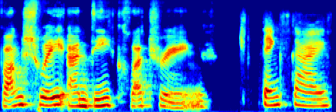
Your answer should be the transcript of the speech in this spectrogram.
feng shui and decluttering. Thanks, guys.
